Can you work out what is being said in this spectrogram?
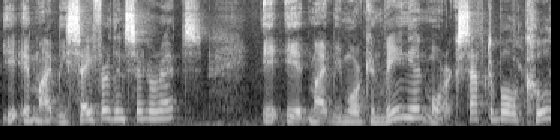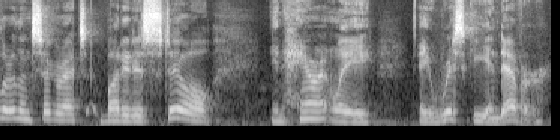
you- it might be safer than cigarettes. It, it might be more convenient, more acceptable, cooler than cigarettes, but it is still inherently a risky endeavor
